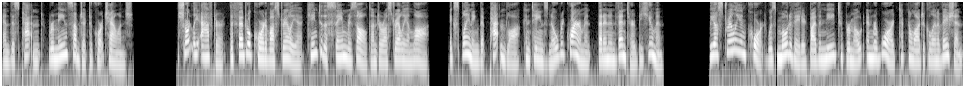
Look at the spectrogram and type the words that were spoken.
and this patent remains subject to court challenge. Shortly after, the Federal Court of Australia came to the same result under Australian law, explaining that patent law contains no requirement that an inventor be human. The Australian court was motivated by the need to promote and reward technological innovation,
